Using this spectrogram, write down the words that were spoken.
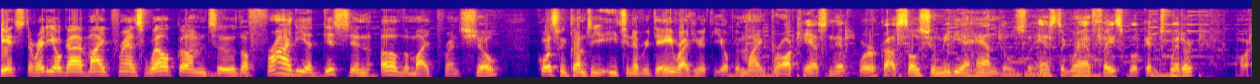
It's the radio guy, Mike Prince. Welcome to the Friday edition of the Mike Prince Show. Of course, we come to you each and every day right here at the Open Mic Broadcast Network. Our social media handles for Instagram, Facebook, and Twitter are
